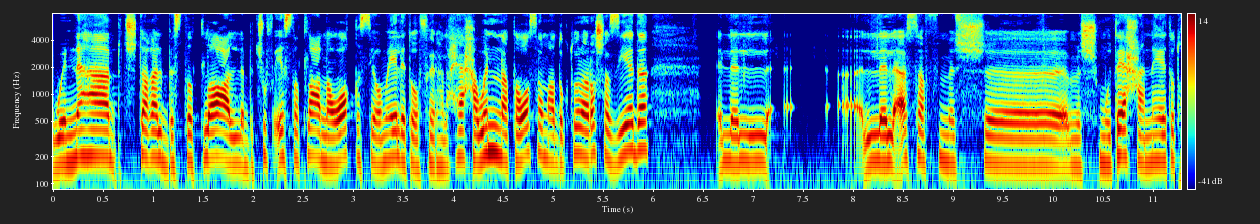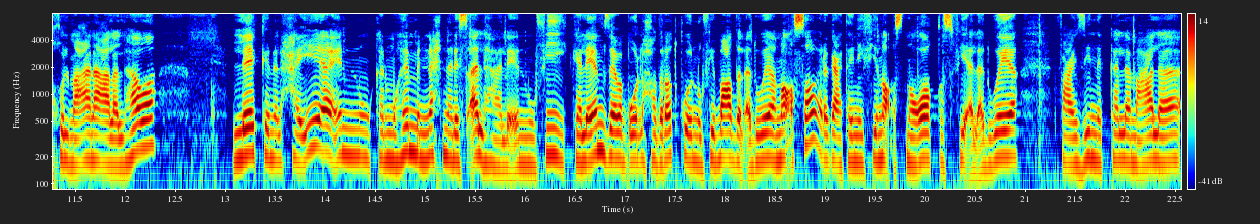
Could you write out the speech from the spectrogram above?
وإنها بتشتغل باستطلاع بتشوف إيه استطلاع نواقص يومية لتوفيرها الحقيقة حاولنا نتواصل مع الدكتوره رشا زيادة لل... للأسف مش مش متاحة إن هي تدخل معانا على الهوا. لكن الحقيقة إنه كان مهم إن إحنا نسألها لإنه في كلام زي ما بقول لحضراتكم إنه في بعض الأدوية ناقصة. رجع تاني في نقص نواقص في الأدوية فعايزين نتكلم على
